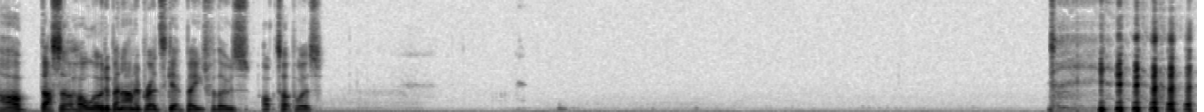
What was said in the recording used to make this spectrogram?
Oh, that's a whole load of banana bread to get baked for those octuplets.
